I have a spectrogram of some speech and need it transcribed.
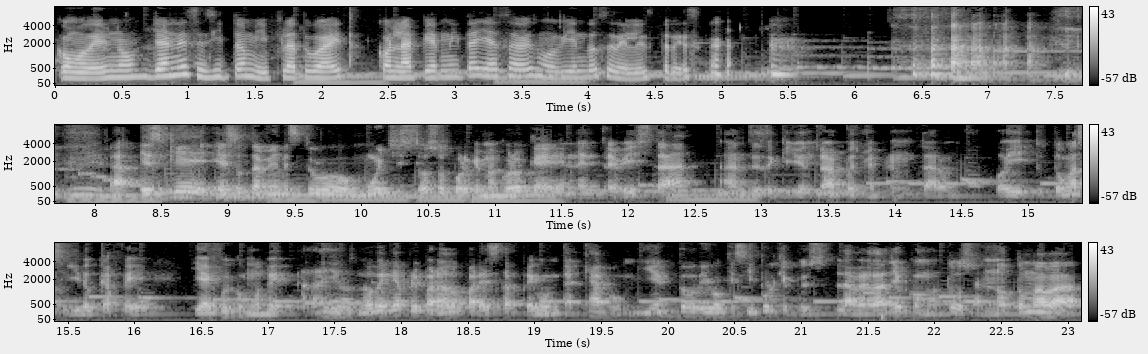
como de, no, ya necesito mi flat white con la piernita, ya sabes, moviéndose del estrés. Ah, es que eso también estuvo muy chistoso porque me acuerdo que en la entrevista, antes de que yo entrara, pues me preguntaron, oye, ¿tú tomas seguido café? Y ahí fue como de, rayos, no venía preparado para esta pregunta, ¿qué hago? Miento, digo que sí, porque pues la verdad yo como tú, o sea, no tomaba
